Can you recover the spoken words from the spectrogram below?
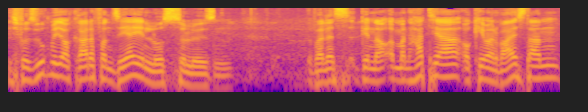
ich versuche mich auch gerade von Serien loszulösen. Weil das genau, man hat ja, okay, man weiß dann,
